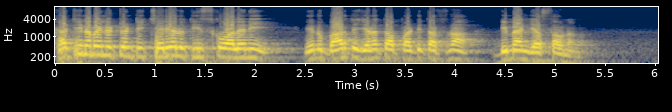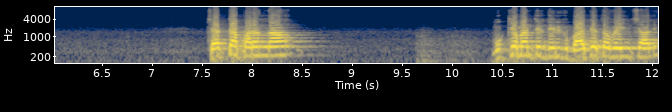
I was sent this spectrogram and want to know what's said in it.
కఠినమైనటువంటి చర్యలు తీసుకోవాలని నేను భారతీయ జనతా పార్టీ తరఫున డిమాండ్ చేస్తా ఉన్నాను. చట్టపరంగా ముఖ్యమంత్రి దీనికి బాధ్యత వహించాలి.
